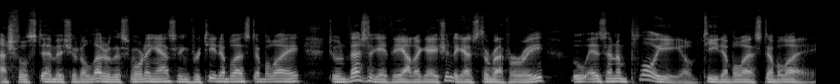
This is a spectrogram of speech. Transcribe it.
Nashville STEM issued a letter this morning asking for TSSAA to investigate the allegation against the referee, who is an employee of TSSAA.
